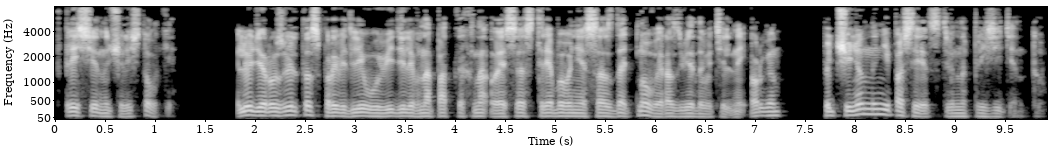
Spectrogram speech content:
В прессе начались толки. Люди Рузвельта справедливо увидели в нападках на ОСС требование создать новый разведывательный орган, подчиненный непосредственно президенту.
